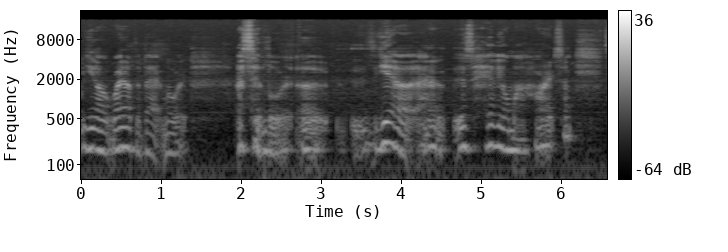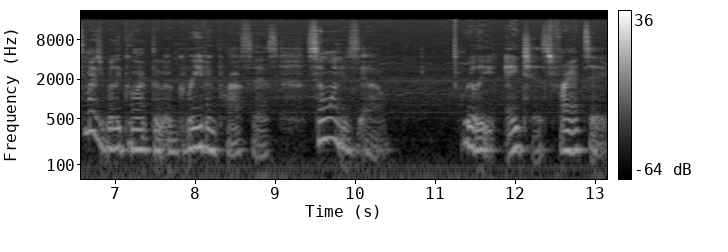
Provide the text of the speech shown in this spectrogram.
you know, right off the bat, Lord, I said, Lord, uh, yeah, I, it's heavy on my heart. Some somebody's really going through a grieving process. Someone is uh, really anxious, frantic,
